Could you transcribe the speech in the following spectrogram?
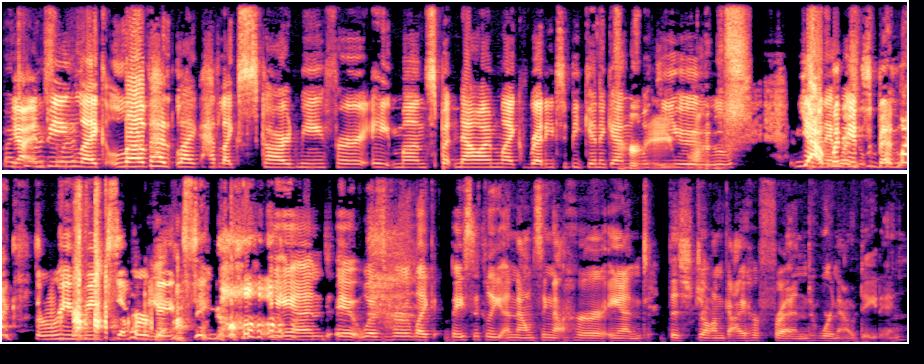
by yeah, Taylor and being Swift. like, love had like had like scarred me for eight months, but now I'm like ready to begin again For with eight you. months. Yeah, And it when was- it's been like three weeks of her Yeah. being single. and it was her like basically announcing that her and this John guy her friend were now dating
